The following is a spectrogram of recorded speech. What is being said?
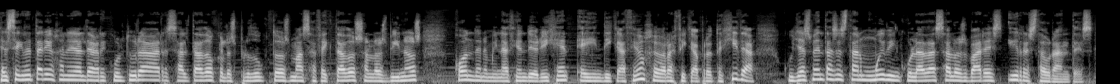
El secretario general de Agricultura ha resaltado que los productos más afectados son los vinos con denominación de origen e indicación geográfica protegida, cuyas ventas están muy vinculadas a los bares y restaurantes.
